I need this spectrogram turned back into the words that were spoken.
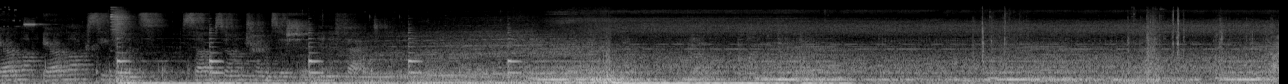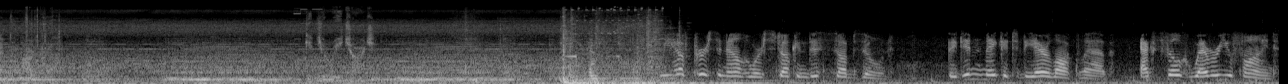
Airlock, airlock sequence. Subzone transition in effect. Time to arc up. Get your recharge. We have personnel who are stuck in this subzone. They didn't make it to the airlock lab. Exfil whoever you find.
